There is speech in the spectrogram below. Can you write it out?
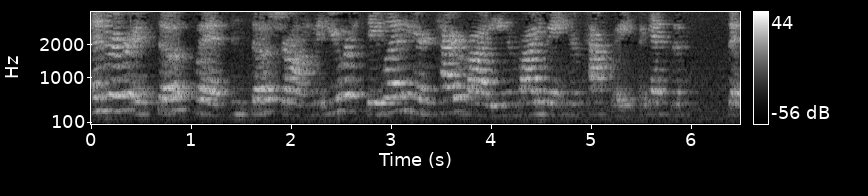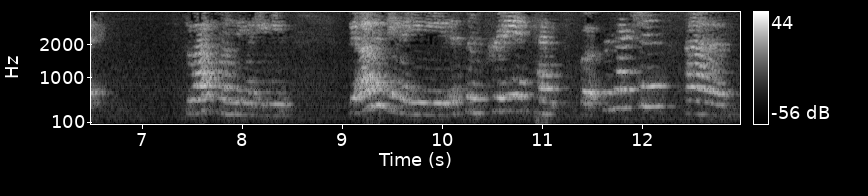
and the river is so swift and so strong that you are stabilizing your entire body, your body weight, and your pack weight against this stick. So that's one thing that you need. The other thing that you need is some pretty intense foot protection. Um,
